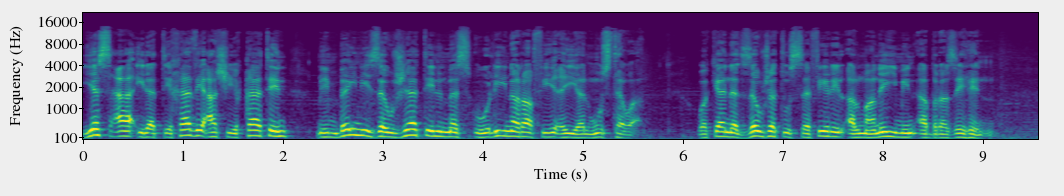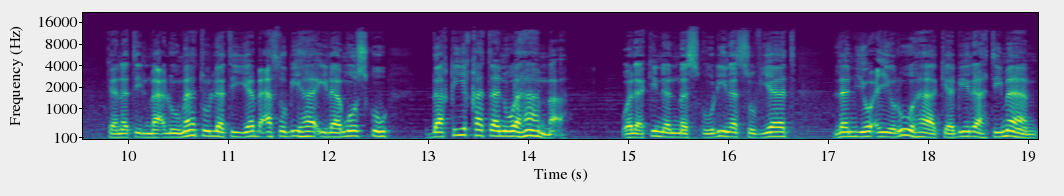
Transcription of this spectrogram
يسعى إلى اتخاذ عشيقات من بين زوجات المسؤولين رفيعي المستوى. وكانت زوجة السفير الألماني من أبرزهن. كانت المعلومات التي يبعث بها إلى موسكو دقيقة وهامة ولكن المسؤولين السوفيات لم يعيروها كبير اهتمام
